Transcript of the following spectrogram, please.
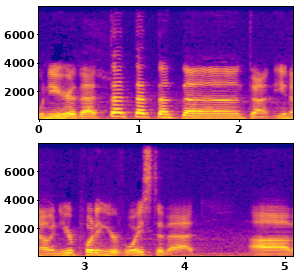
When you hear that dun dun dun dun dun, you know, and you're putting your voice to that, uh,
